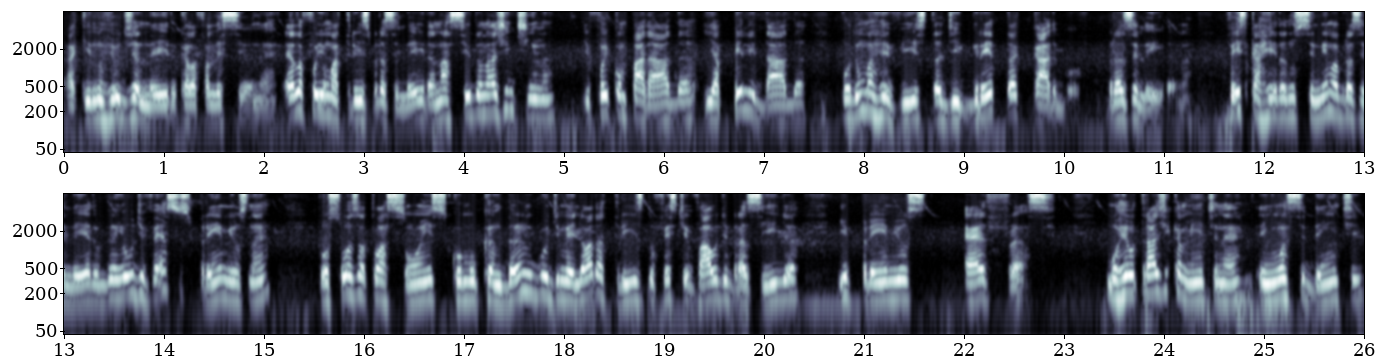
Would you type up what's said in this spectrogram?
Aqui no Rio de Janeiro que ela faleceu, né? Ela foi uma atriz brasileira nascida na Argentina e foi comparada e apelidada por uma revista de Greta Garbo, brasileira, né? Fez carreira no cinema brasileiro, ganhou diversos prêmios, né? Por suas atuações como Candango de Melhor Atriz do Festival de Brasília e prêmios Air France. Morreu tragicamente né, em um acidente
